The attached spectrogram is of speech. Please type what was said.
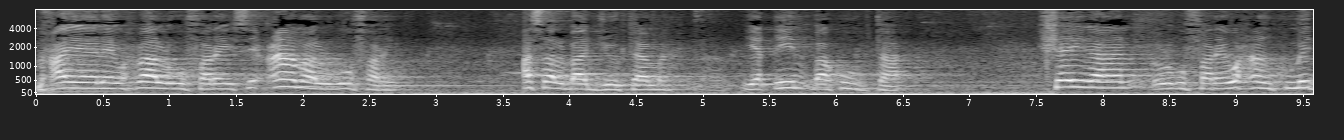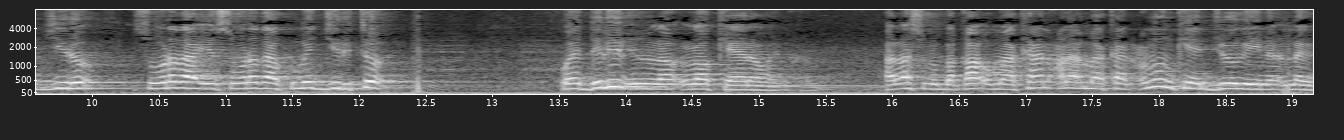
Maxaa yeelay waxbaa lagu faray si caamaa laguu faray. Asal baad joogtaa marka. Yaqiin baa ku hubtaa. Shaygan lagu faray waxaan kuma jiro. Suuradaa iyo suuradaa kuma jirto. Waa daliil in loo loo keeno alaslu baqaau maa kaana calaa maa kaan. Cumuumkiiaan joogayna annaga.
